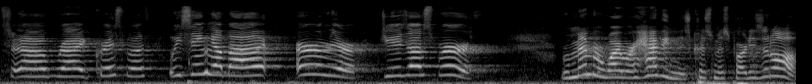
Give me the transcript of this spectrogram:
celebrate Christmas? We sing about earlier, Jesus' birth. Remember why we're having these Christmas parties at all.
